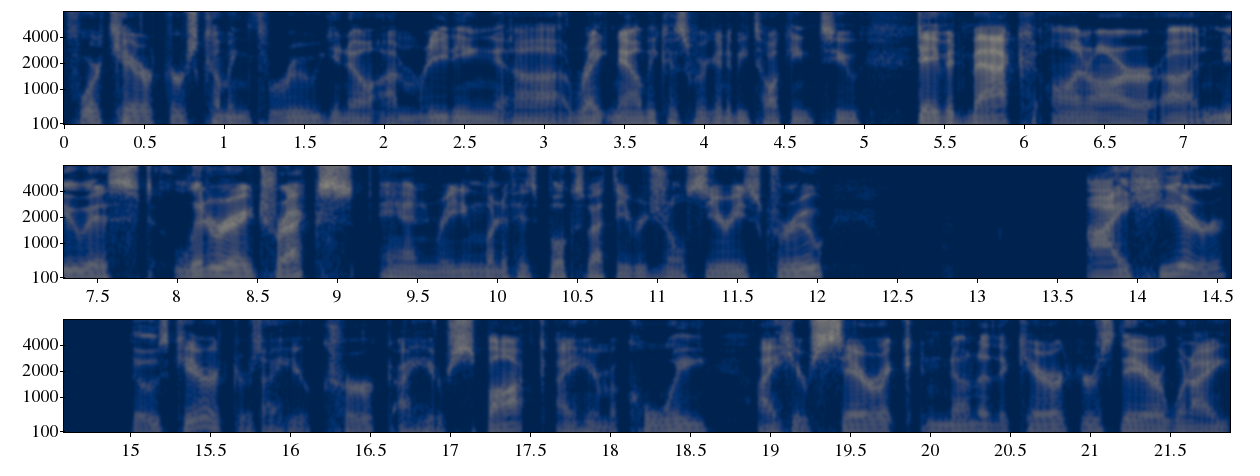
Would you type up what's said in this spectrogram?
for characters coming through. You know, I'm reading uh, right now because we're going to be talking to David Mack on our uh, newest literary treks and reading one of his books about the original series crew. I hear those characters. I hear Kirk, I hear Spock, I hear McCoy, I hear Sarek. None of the characters there. When I,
